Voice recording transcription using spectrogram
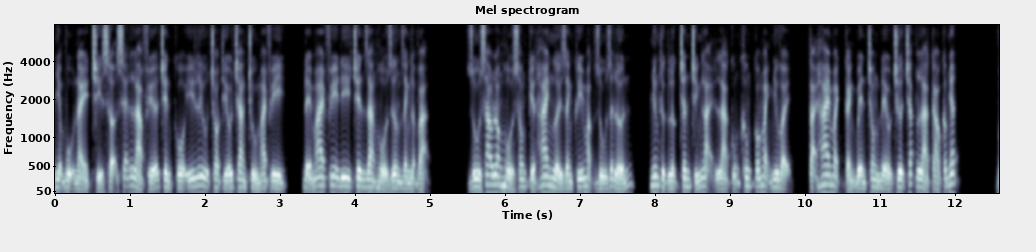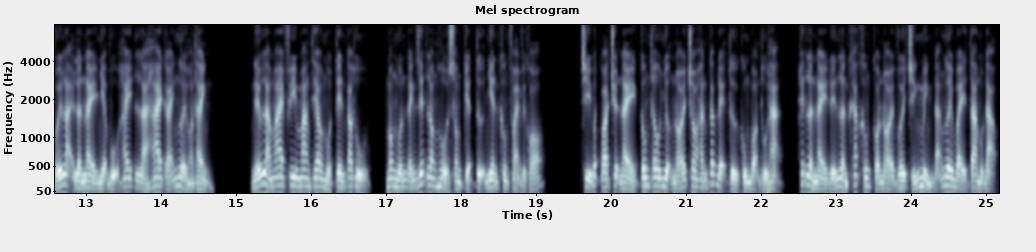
nhiệm vụ này chỉ sợ sẽ là phía trên cố ý lưu cho thiếu trang chủ mai phi, để mai phi đi trên giang hồ dương danh lập vạn. Dù sao long hồ song kiệt hai người danh khí mặc dù rất lớn, nhưng thực lực chân chính lại là cũng không có mạnh như vậy, tại hai mạch cảnh bên trong đều chưa chắc là cao cấp nhất. Với lại lần này nhiệm vụ hay là hai cái người hoàn thành. Nếu là mai phi mang theo một tên cao thủ, mong muốn đánh giết long hồ song kiệt tự nhiên không phải việc khó chỉ bất quá chuyện này công thâu nhượng nói cho hắn các đệ tử cùng bọn thủ hạ, hết lần này đến lần khác không có nói với chính mình đã ngươi bày ta một đạo,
